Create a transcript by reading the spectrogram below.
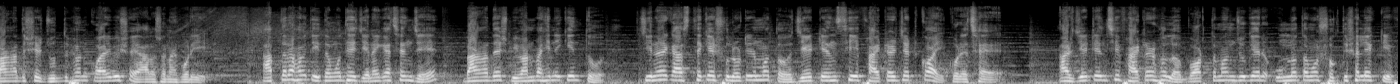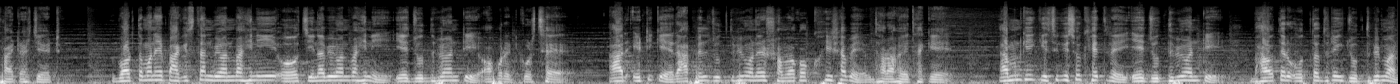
বাংলাদেশের যুদ্ধবিমান ক্রয়ের বিষয়ে আলোচনা করি। আপনারা হয়তো ইতিমধ্যে জেনে গেছেন যে বাংলাদেশ বিমান বাহিনী কিন্তু চীনের কাছ থেকে ষোলোটির মতো জে টেনসি ফাইটার জেট ক্রয় করেছে। আর জে টেনসি ফাইটার হলো বর্তমান যুগের অন্যতম শক্তিশালী একটি ফাইটার জেট। বর্তমানে পাকিস্তান বিমান বাহিনী ও চীনা বিমান বাহিনী এই যুদ্ধবিমানটি অপারেট করছে। আর এটিকে রাফেল যুদ্ধবিমানের সমকক্ষ হিসাবে ধরা হয়ে থাকে। এমনকি কিছু কিছু ক্ষেত্রে এই যুদ্ধবিমানটি ভারতের অত্যাধুনিক যুদ্ধবিমান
